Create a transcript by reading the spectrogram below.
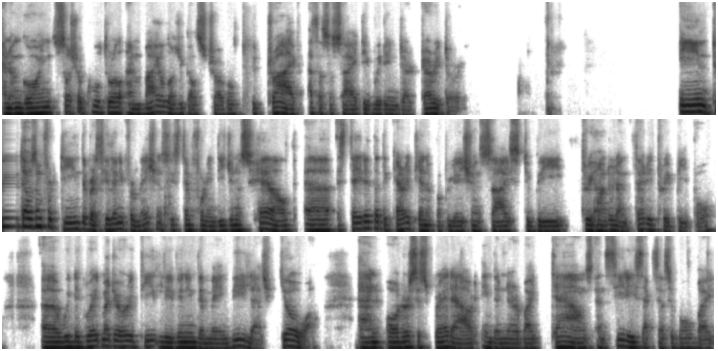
an ongoing social, cultural, and biological struggle to thrive as a society within their territory. In 2014, the Brazilian Information System for Indigenous Health uh, stated that the Karitiana population size to be 333 people, uh, with the great majority living in the main village, Kyõwã, and others spread out in the nearby towns and cities accessible by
